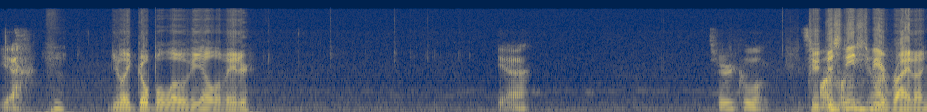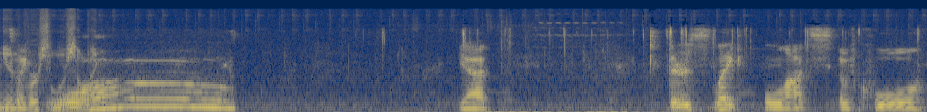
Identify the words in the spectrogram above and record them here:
Yeah. You like go below the elevator? Yeah. It's very cool. It's Dude, this needs to be a ride on It's like, Universal or something. Whoa. Yeah. There's like lots of cool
